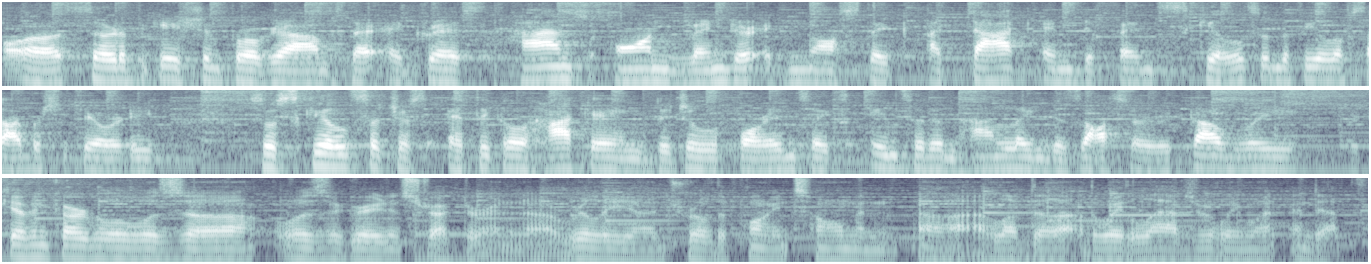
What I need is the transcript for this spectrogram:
uh, certification programs that address hands-on vendor agnostic attack and defense skills in the field of cybersecurity so skills such as ethical hacking, digital forensics, incident handling, disaster recovery. Kevin Cardwell was, uh, was a great instructor and uh, really uh, drove the points home and uh, I loved the, the way the labs really went in depth.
